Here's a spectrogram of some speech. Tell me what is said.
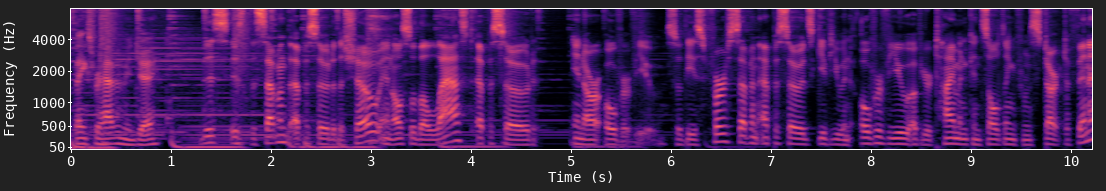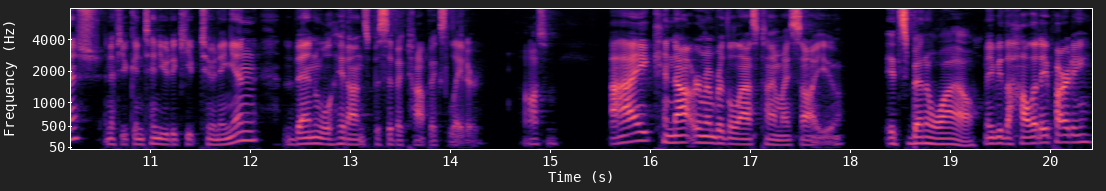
Thanks for having me, Jay. This is the seventh episode of the show and also the last episode in our overview. So these first seven episodes give you an overview of your time in consulting from start to finish. And if you continue to keep tuning in, then we'll hit on specific topics later. Awesome. I cannot remember the last time I saw you. It's been a while. Maybe the holiday party?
